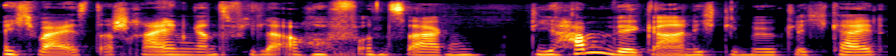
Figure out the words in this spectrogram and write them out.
Ich weiß, da schreien ganz viele auf und sagen, die haben wir gar nicht die Möglichkeit.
